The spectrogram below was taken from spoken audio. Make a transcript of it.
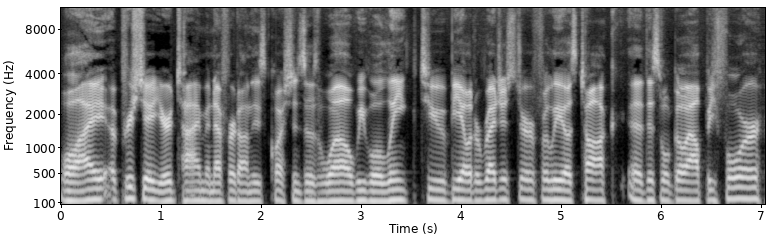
Well, I appreciate your time and effort on these questions as well. We will link to be able to register for Leo's talk. Uh, this will go out before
